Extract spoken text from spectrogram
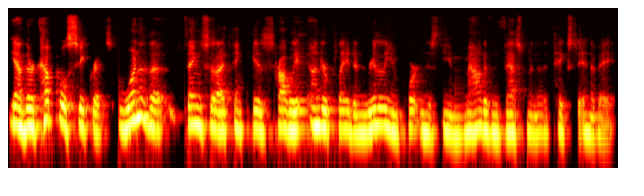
Yeah, there are a couple secrets. One of the things that I think is probably underplayed and really important is the amount of investment that it takes to innovate.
